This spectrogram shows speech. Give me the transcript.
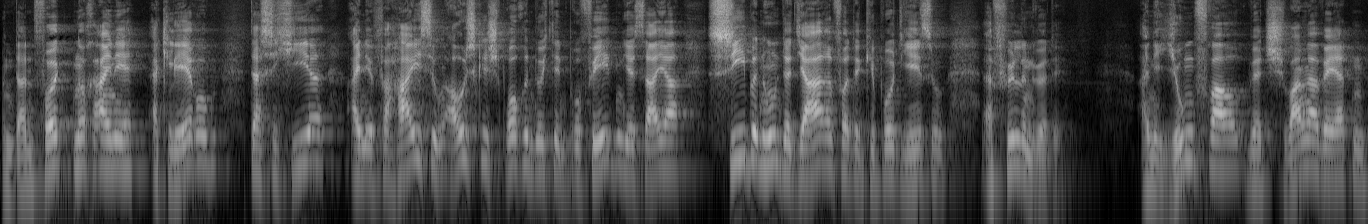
Und dann folgt noch eine Erklärung, dass sich hier eine Verheißung ausgesprochen durch den Propheten Jesaja 700 Jahre vor der Geburt Jesu erfüllen würde. Eine Jungfrau wird schwanger werden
